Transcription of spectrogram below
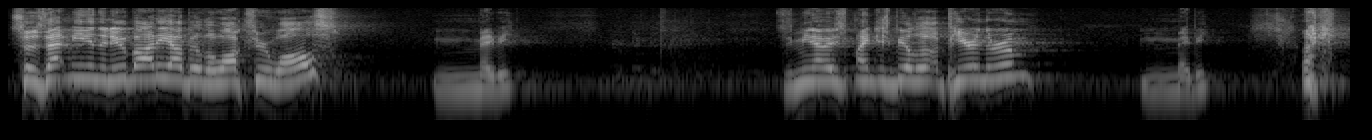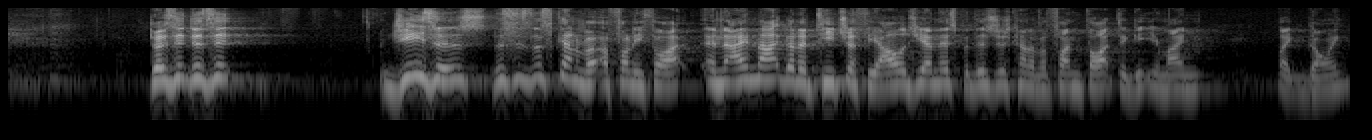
So does that mean in the new body I'll be able to walk through walls? Maybe. Does it mean I might just be able to appear in the room? Maybe. Like, does it, does it, Jesus, this is this is kind of a funny thought, and I'm not going to teach a theology on this, but this is just kind of a fun thought to get your mind like going.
